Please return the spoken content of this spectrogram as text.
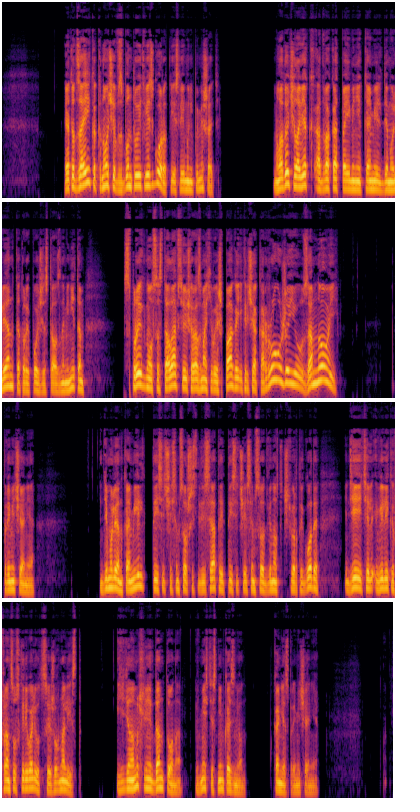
Этот заика к ночи взбунтует весь город, если ему не помешать. Молодой человек, адвокат по имени Камиль Демулен, который позже стал знаменитым, спрыгнул со стола, все еще размахивая шпагой и крича «К оружию! За мной!» Примечание. Демулен Камиль, 1760-1794 годы, деятель Великой Французской революции, журналист. Единомышленник Д'Антона, вместе с ним казнен. Конец примечания.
